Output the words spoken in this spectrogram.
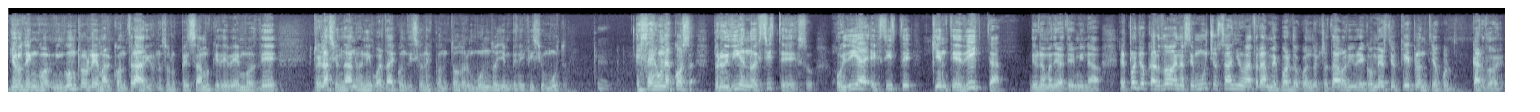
Yo no tengo ningún problema, al contrario, nosotros pensamos que debemos de relacionarnos en igualdad de condiciones con todo el mundo y en beneficio mutuo. Mm. Esa es una cosa, pero hoy día no existe eso. Hoy día existe quien te dicta de una manera determinada. El propio Cardón hace muchos años atrás, me acuerdo, cuando el Tratado de Libre Comercio, ¿qué planteó Cardón?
